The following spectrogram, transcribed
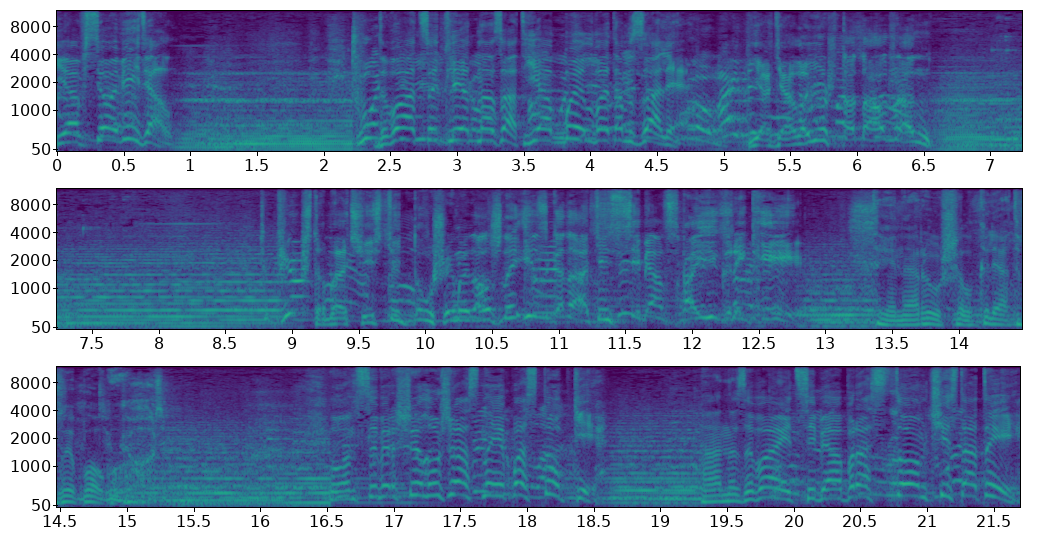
Я все видел! 20 лет назад я был в этом зале! Я делаю, что должен. Чтобы очистить души, мы должны изгнать из себя свои грехи. Ты нарушил клятвы Богу. Он совершил ужасные поступки, а называет себя образцом чистоты.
